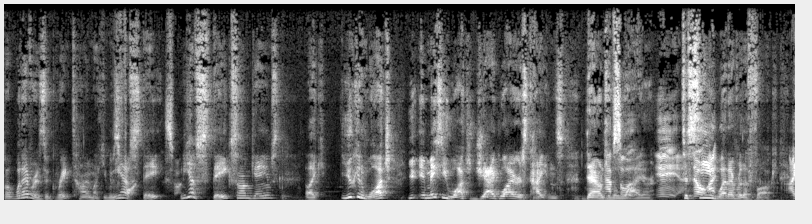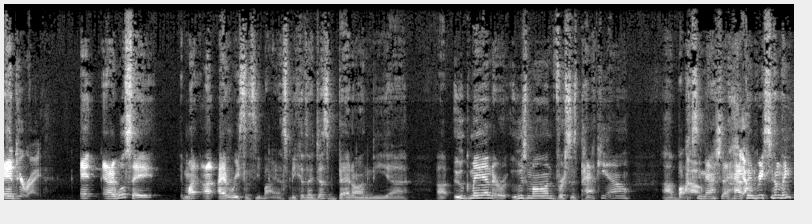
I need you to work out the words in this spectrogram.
but whatever. It's a great time. Like when It's you have stakes, when you have stakes on games, like. You can watch. You, it makes you watch Jaguars Titans down to Absolutely. the wire Yeah, yeah, yeah. to No, see I- whatever the fuck. I and think you're right and, and I will say, my I, I have recency bias because I just bet on the uh, uh, Ugman or Uzman versus Pacquiao uh, boxing Oh, match that happened yeah. recently.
